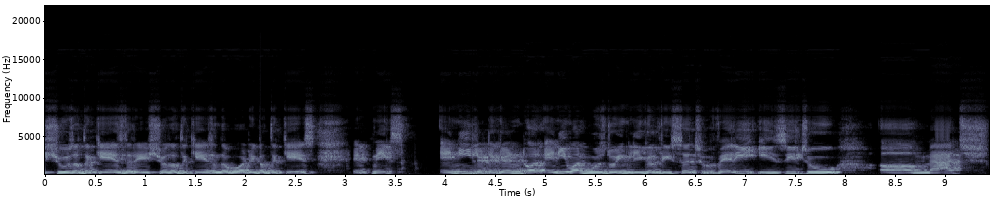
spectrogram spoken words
issues of the case the ratios of the case and the verdict of the case it makes any litigant or anyone who's doing legal research very easy to uh, match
